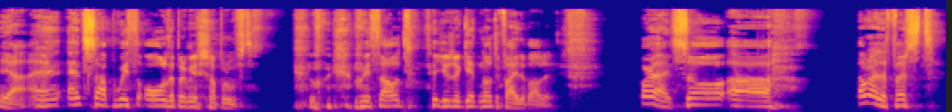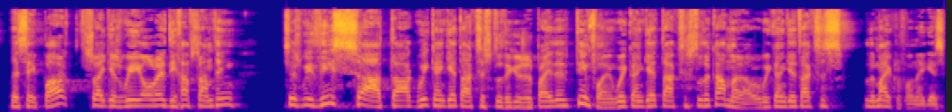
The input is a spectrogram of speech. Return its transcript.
Yeah, and ends up with all the permissions approved without the user get notified about it. All right, so uh, the first let's say, part. So I guess we already have something. Since with this uh, tag, we can get access to the user private info, and we can get access to the camera, or we can get access to the microphone, I guess.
